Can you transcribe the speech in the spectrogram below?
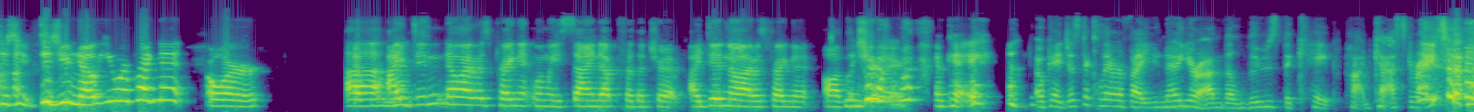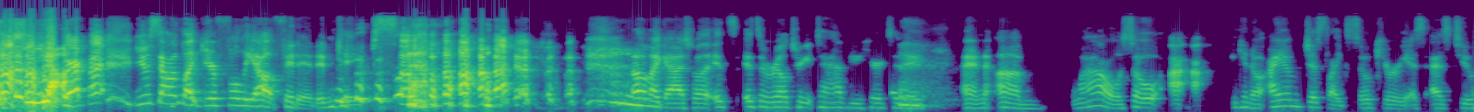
did you Did you know you were pregnant, or uh, I didn't know I was pregnant when we signed up for the trip. I did know I was pregnant on the when trip. okay. okay, just to clarify, you know you're on the Lose the Cape podcast, right? yeah. you sound like you're fully outfitted in capes. oh my gosh. Well, it's it's a real treat to have you here today. And um wow. So I, you know, I am just like so curious as to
